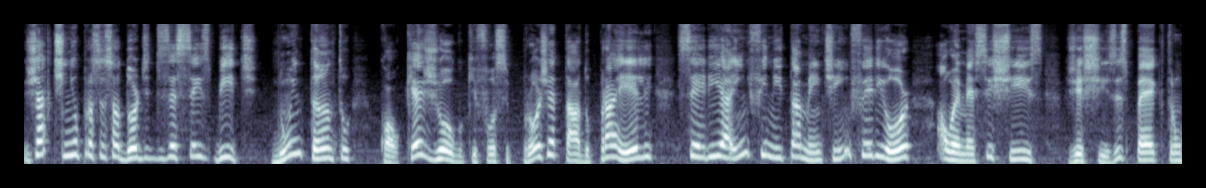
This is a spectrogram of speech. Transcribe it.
já tinham processador de 16 bits. No entanto, qualquer jogo que fosse projetado para ele seria infinitamente inferior ao MSX, GX Spectrum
